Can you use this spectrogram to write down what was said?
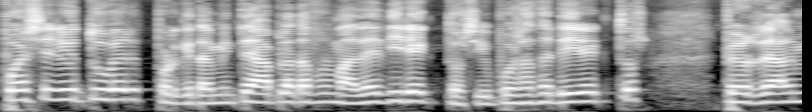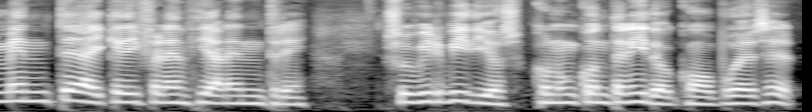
Puedes ser youtuber porque también te da plataforma de directos y puedes hacer directos, pero realmente hay que diferenciar entre subir vídeos con un contenido como puede ser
